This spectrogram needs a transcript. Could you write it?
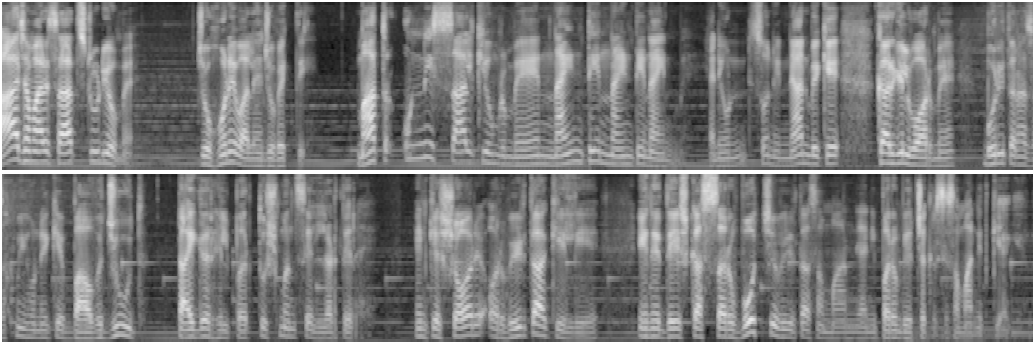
आज हमारे साथ स्टूडियो में जो होने वाले हैं जो व्यक्ति मात्र 19 साल की उम्र में 1999 में यानी 1999 के करगिल वॉर में बुरी तरह जख्मी होने के बावजूद टाइगर हिल पर दुश्मन से लड़ते रहे। इनके शौर्य और वीरता के लिए इन्हें देश का सर्वोच्च वीरता सम्मान यानी परमवीर चक्र से सम्मानित किया गया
